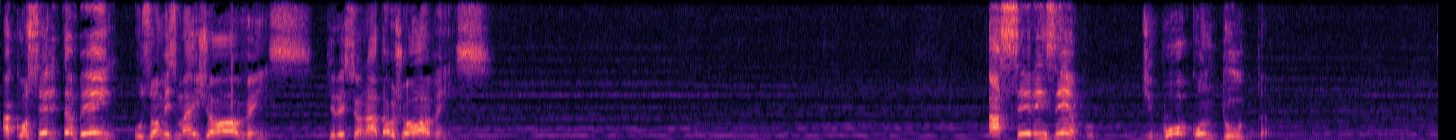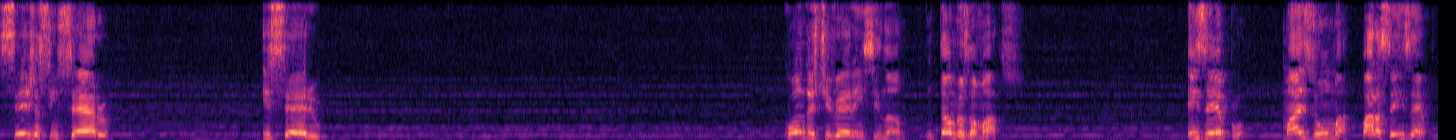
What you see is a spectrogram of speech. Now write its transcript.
Aconselhe também os homens mais jovens, direcionado aos jovens. A ser exemplo de boa conduta. Seja sincero e sério. Quando estiver ensinando. Então, meus amados, exemplo, mais uma para ser exemplo.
